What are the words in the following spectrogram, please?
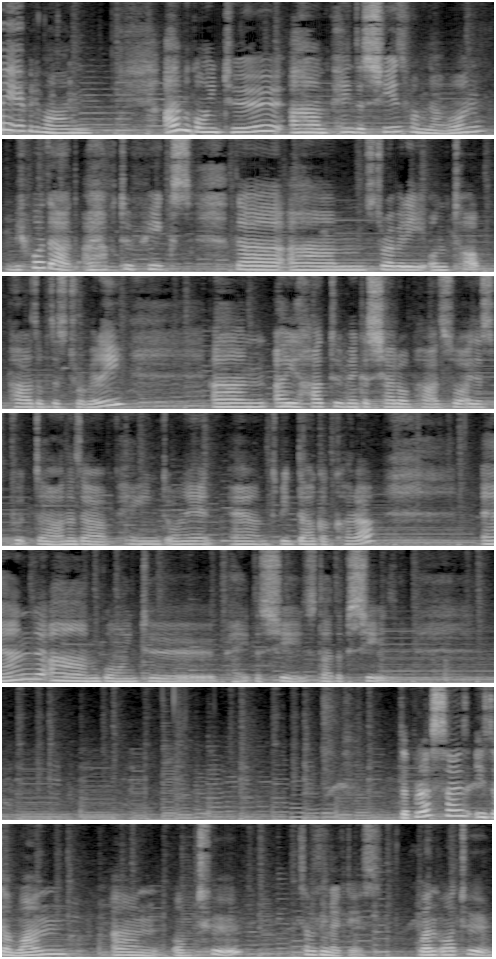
Hi everyone. I'm going to um, paint the seeds from now on. Before that, I have to fix the um, strawberry on top part of the strawberry. And I had to make a shadow part, so I just put uh, another paint on it and be darker color. And I'm going to paint the seeds, start the seeds. The plus size is a one um, of two, something like this, one or two.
